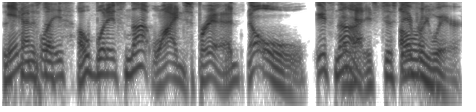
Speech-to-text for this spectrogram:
This Any kind of place. stuff. Oh, but it's not widespread. No, it's not. It's just only- everywhere.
